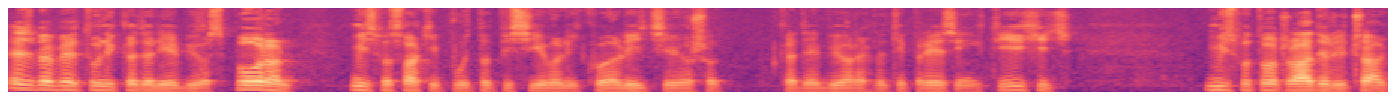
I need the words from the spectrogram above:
SBB tu nikada nije bio sporan. Mi smo svaki put potpisivali koalicije još od kada je bio rahmeti predsjednik Tihić. Mi smo to radili čak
